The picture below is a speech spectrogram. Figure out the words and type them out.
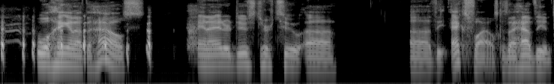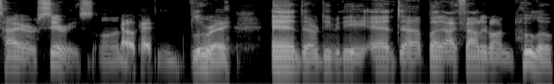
we'll hang out at the house. And I introduced her to uh, uh, the X Files because I have the entire series on oh, okay. Blu-ray and or DVD, and uh, but I found it on Hulu.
